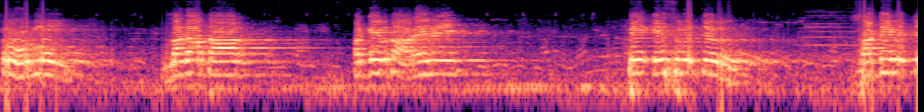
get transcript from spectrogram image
ਧਰੋਹਰ ਨੂੰ ਲਗਾਤਾਰ ਅੱਗੇ ਵਧਾ ਰਹੇ ਨੇ ਤੇ ਇਸ ਵਿੱਚ ਸਾਡੇ ਵਿੱਚ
